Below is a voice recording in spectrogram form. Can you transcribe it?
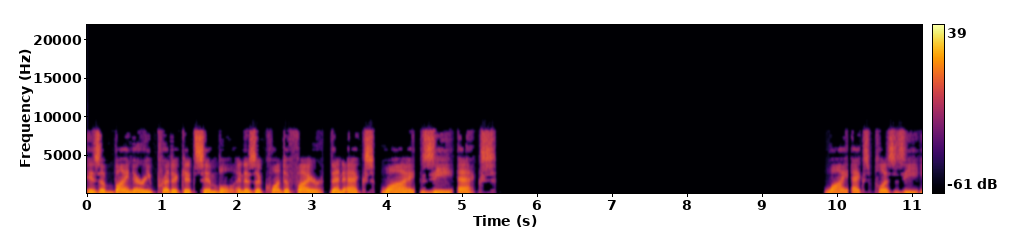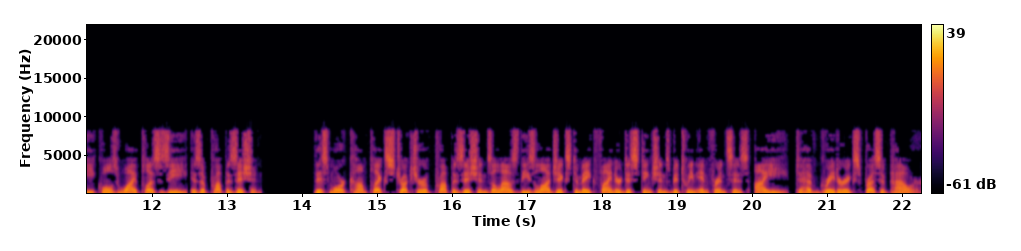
is a binary predicate symbol and is a quantifier, then x, y, z x y x plus z equals y plus z is a proposition. This more complex structure of propositions allows these logics to make finer distinctions between inferences, i.e., to have greater expressive power.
